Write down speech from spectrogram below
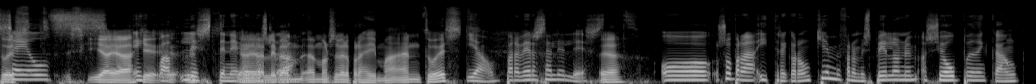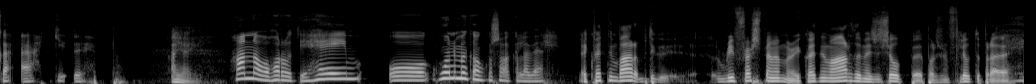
þú veist, sales já, já, ekki, eitthvað, veist, listinni Já, um, um hann sem vera bara heima En þú veist. Já, bara verið að selja list. Já, og svo bara ítrekkar hún kemur fram í spilunum að sjóbuðin ganga ekki upp æj, æj hann á að horfa út í heim og honum er ganga svakalega vel Eh, Hvernig var, byrju, refresh my memory Hvernig var það með þessu sjópu, bara svona fljótu bræði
